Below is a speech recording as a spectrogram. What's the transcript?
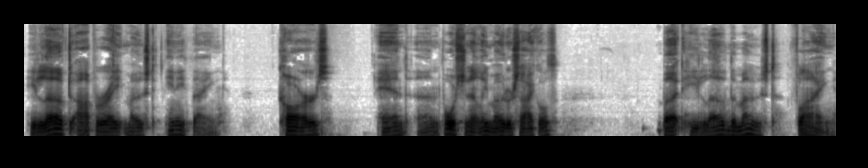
He loved to operate most anything cars, and unfortunately motorcycles, but he loved the most flying.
